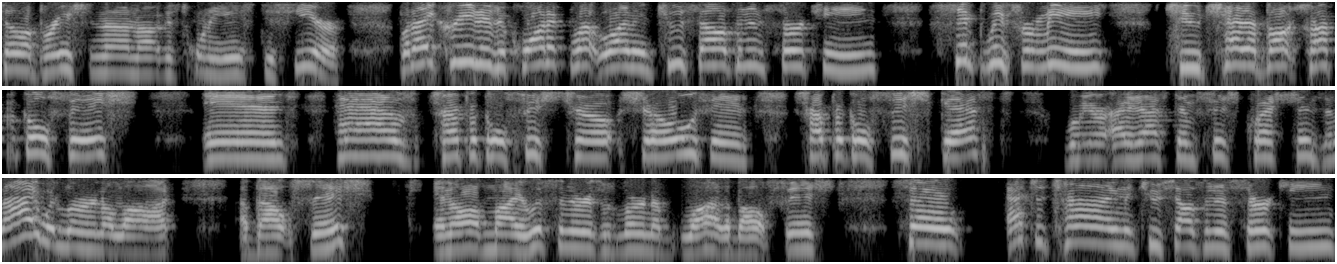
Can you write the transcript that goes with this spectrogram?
celebration on August 28th this year. But I created Aquatic Wetline in 2013 simply for me to chat about tropical fish and have tropical fish cho- shows and tropical fish guests where I'd ask them fish questions, and I would learn a lot about fish, and all of my listeners would learn a lot about fish. So at the time in 2013,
